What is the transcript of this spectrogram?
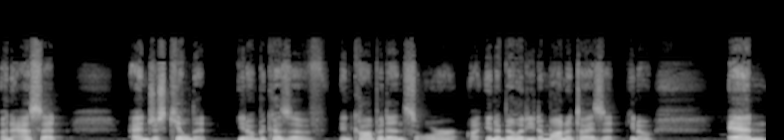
an asset and just killed it, you know, because of incompetence or uh, inability to monetize it, you know. And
